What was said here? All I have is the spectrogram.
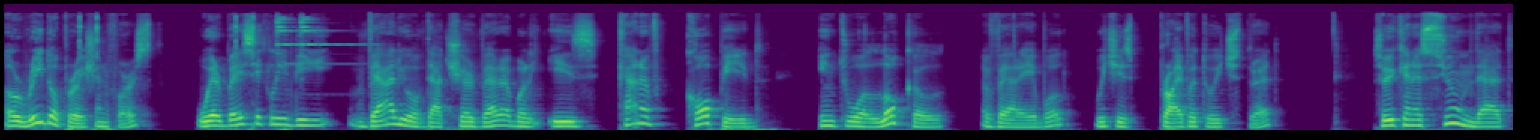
a read operation first, where basically the value of that shared variable is kind of copied into a local variable, which is private to each thread. So you can assume that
